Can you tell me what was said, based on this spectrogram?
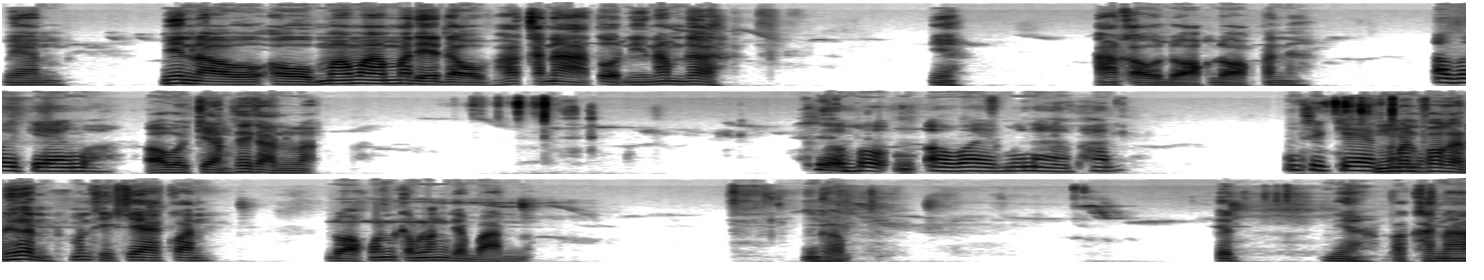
แมนนี่เราเอามามามาเด็ดเอาพักคะน้าต้นนี้น้ำเด้อเนี่ยพักเอาดอกดอกมันนะเอาไปแกงบ่เอาไว้แกงใส่กันละคือเอาบ่เอาไว้มื้อหน้าพัด มันสิแก่ก่มันพบ่อกระเทือนมันสีแก่ก่อนดอกมันกำลังจะบานนะครับเห็ดเนี่ยพักคะน้า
